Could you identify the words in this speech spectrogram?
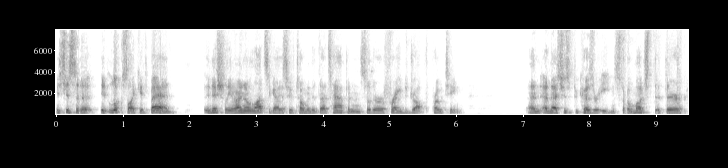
it's just a, it looks like it's bad initially. And I know lots of guys who've told me that that's happened. And so they're afraid to drop the protein. And, and that's just because they're eating so much that they're,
